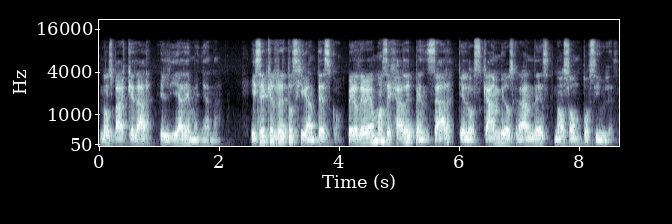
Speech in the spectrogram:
nos va a quedar el día de mañana. Y sé que el reto es gigantesco, pero debemos dejar de pensar que los cambios grandes no son posibles.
